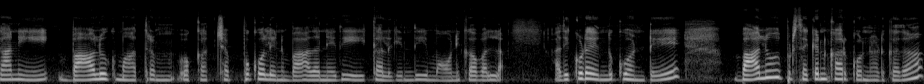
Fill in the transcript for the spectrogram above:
కానీ బాలుకు మాత్రం ఒక చెప్పుకోలేని బాధ అనేది కలిగింది మౌనిక వల్ల. అది కూడా ఎందుకు అంటే బాలు ఇప్పుడు సెకండ్ కార్ కొన్నాడు కదా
